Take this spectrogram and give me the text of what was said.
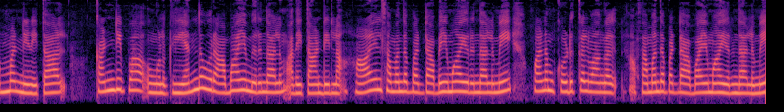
அம்மன் நினைத்தால் கண்டிப்பாக உங்களுக்கு எந்த ஒரு அபாயம் இருந்தாலும் அதை தாண்டிடலாம். ஆயில் சம்மந்தப்பட்ட அபாயமாக இருந்தாலுமே பணம் கொடுக்கல் வாங்கல் சம்மந்தப்பட்ட அபாயமாக இருந்தாலுமே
